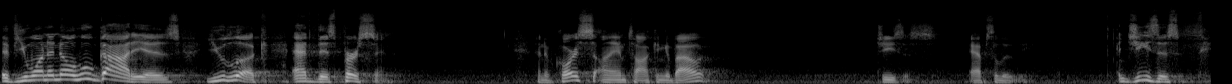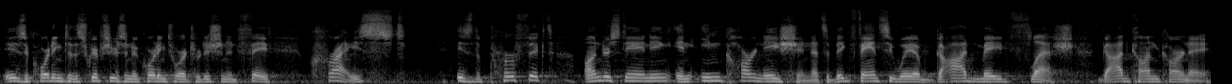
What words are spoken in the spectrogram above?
If you want to know who God is, you look at this person. And of course, I am talking about Jesus. Absolutely. And Jesus is, according to the scriptures and according to our tradition and faith, Christ is the perfect understanding and incarnation. That's a big fancy way of God made flesh, God con carne.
